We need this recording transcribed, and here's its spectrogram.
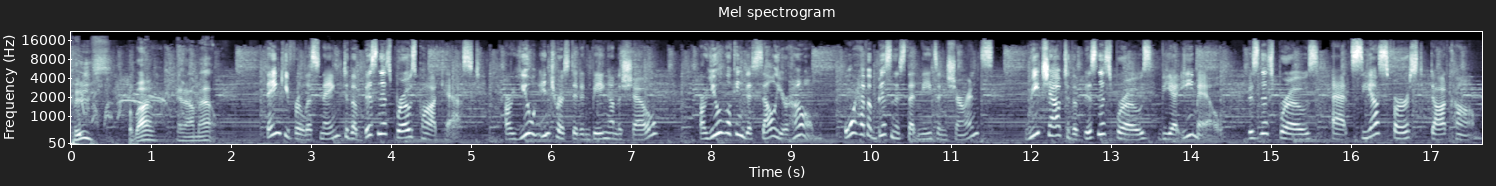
Peace. Bye bye. And I'm out. Thank you for listening to the Business Bros Podcast. Are you interested in being on the show? Are you looking to sell your home or have a business that needs insurance? Reach out to the Business Bros via email businessbros at csfirst.com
